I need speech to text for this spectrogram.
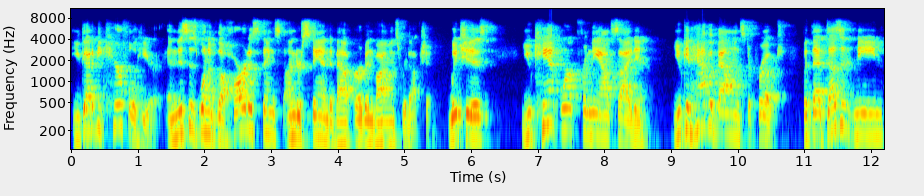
you got to be careful here. And this is one of the hardest things to understand about urban violence reduction, which is you can't work from the outside in. You can have a balanced approach but that doesn't mean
